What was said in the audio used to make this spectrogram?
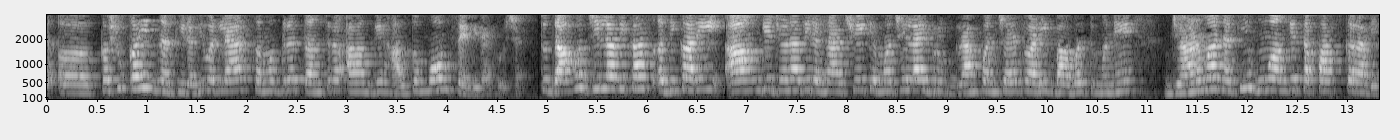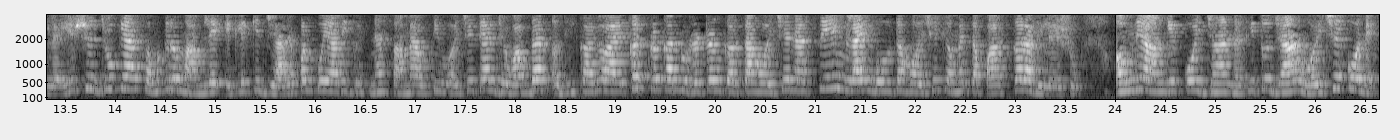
કશું કહી જ નથી રહ્યું. એટલે આ સમગ્ર તંત્ર આ અંગે હાલ તો મૌન સેવી રહ્યું છે. તો દાહોદ જિલ્લા વિકાસ અધિકારી આ અંગે જણાવી રહ્યા છે કે મછેલાઈ ગ્રુપ ગ્રામ પંચાયત વાળી બાબત મને જાણમાં નથી, હું અંગે તપાસ કરાવી લઈશ. જો કે આ સમગ્ર મામલે, એટલે કે જ્યારે પણ કોઈ આવી ઘટના સામે આવતી હોય છે, ત્યારે જવાબદાર અધિકારીઓ આ એક જ પ્રકારનું રટણ કરતા હોય છે અને આ સેમ લાઈન બોલતા હોય છે કે અમે તપાસ કરાવી લઈશું. અમને અંગે કોઈ જાણ નથી, તો જાણ હોય છે કોને?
